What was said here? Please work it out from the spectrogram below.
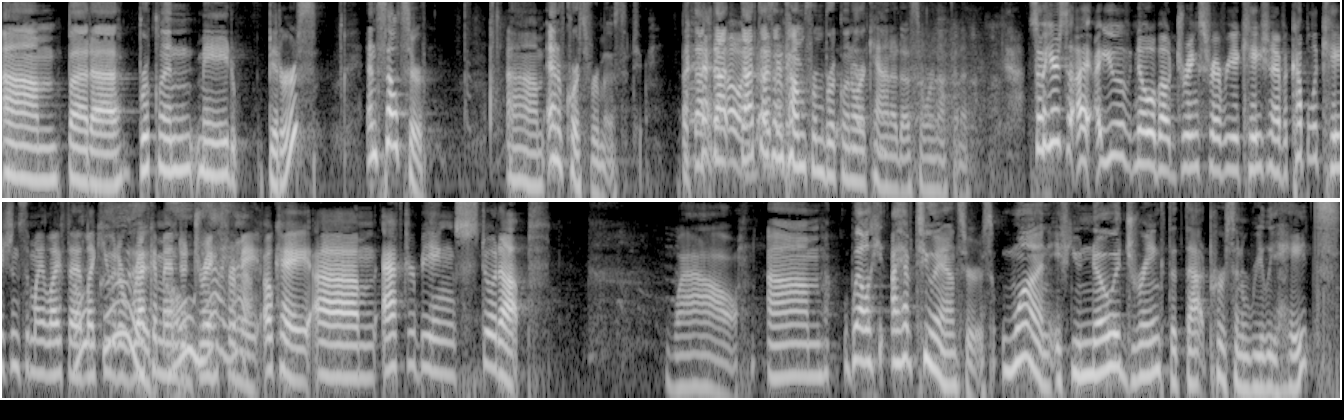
Um, but uh, Brooklyn made bitters and seltzer. Um, and of course, vermouth, too. But that, that, Oh, that doesn't come from Brooklyn or Canada, so we're not going to. So here's I, you know about drinks for every occasion. I have a couple occasions in my life that I'd Oh, like you to recommend Oh, a drink yeah, for yeah. me. Okay, um, after being stood up. Wow. Um, well, he- I have two answers. One, if you know a drink that that person really hates,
